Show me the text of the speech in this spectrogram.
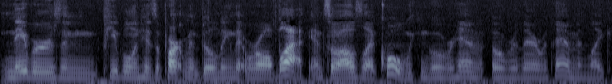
neighbors and people in his apartment building that were all black. And so i was like cool we can go over him over there with him and like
